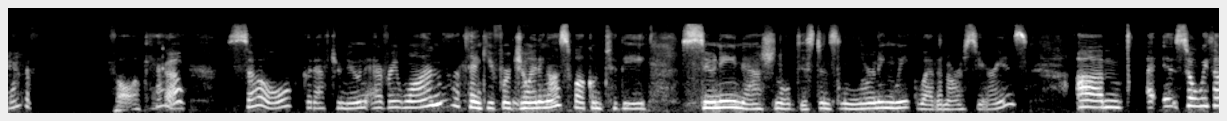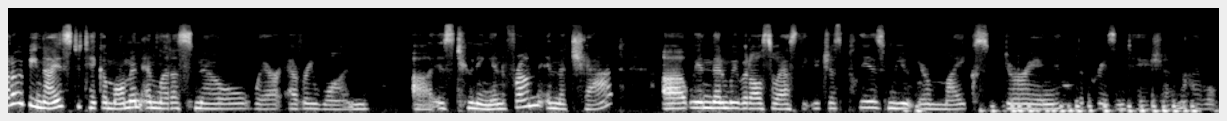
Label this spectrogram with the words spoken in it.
Wonderful. Okay. So, good afternoon, everyone. Thank you for joining us. Welcome to the SUNY National Distance Learning Week webinar series. Um, so, we thought it would be nice to take a moment and let us know where everyone uh, is tuning in from in the chat. Uh, and then we would also ask that you just please mute your mics during the presentation. I will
